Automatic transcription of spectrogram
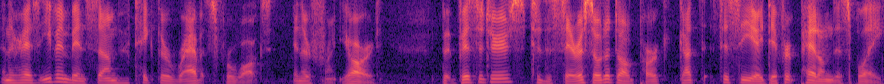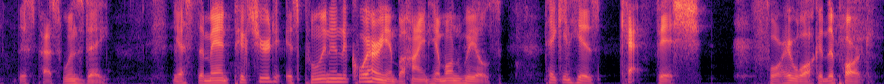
and there has even been some who take their rabbits for walks in their front yard. But visitors to the Sarasota Dog Park got to see a different pet on display this past Wednesday. Yes, the man pictured is pulling an aquarium behind him on wheels, taking his catfish for a walk in the park.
